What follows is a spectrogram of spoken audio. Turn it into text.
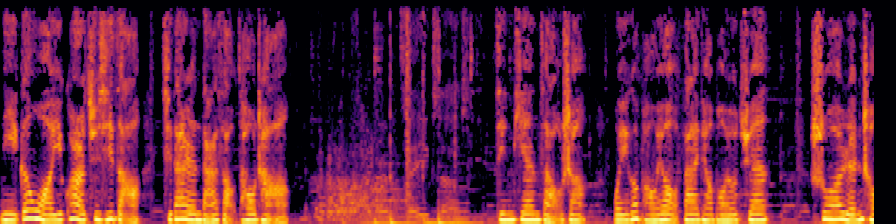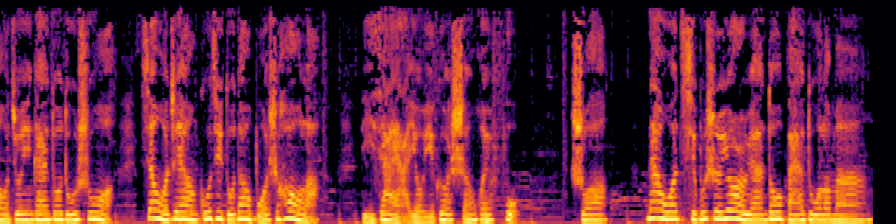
你跟我一块儿去洗澡，其他人打扫操场。”今天早上，我一个朋友发了一条朋友圈，说：“人丑就应该多读书，像我这样估计读到博士后了。”底下呀有一个神回复，说：“那我岂不是幼儿园都白读了吗？”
